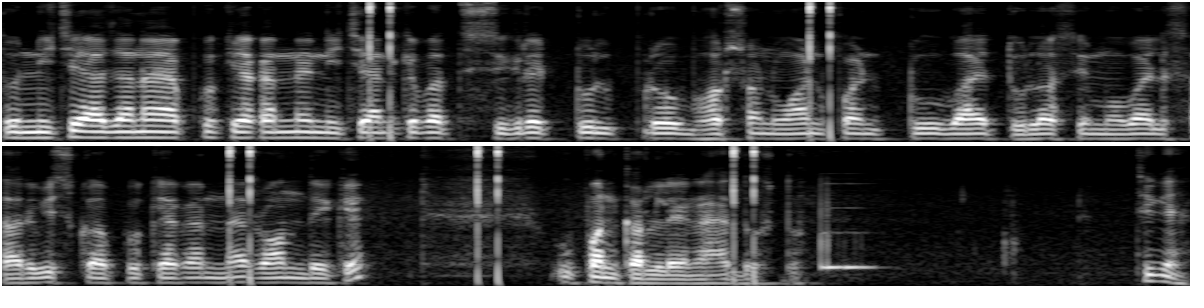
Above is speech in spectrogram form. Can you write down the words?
तो नीचे आ जाना है आपको क्या करना है, नीचे आने के बाद secret tool pro version 1.2 by Tulsi mobile service को आपको क्या करना है रॉन दे के ओपन कर लेना है दोस्तों। ठीक है?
